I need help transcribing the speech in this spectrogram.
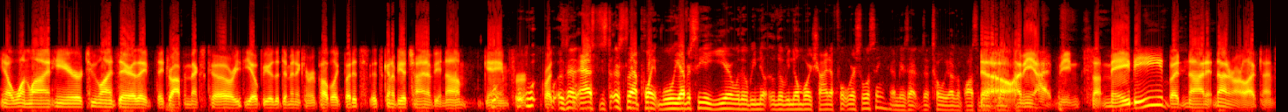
you know one line here, two lines there. They they drop in Mexico or Ethiopia or the Dominican Republic, but it's it's going to be a China Vietnam game for quite. I was going to ask just, just to that point. Will we ever see a year where there'll be no there'll be no more China footwear sourcing? I mean, is that, is that totally out of the possibility? No, oh, I mean, I mean, some, maybe, but not not in our lifetimes.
